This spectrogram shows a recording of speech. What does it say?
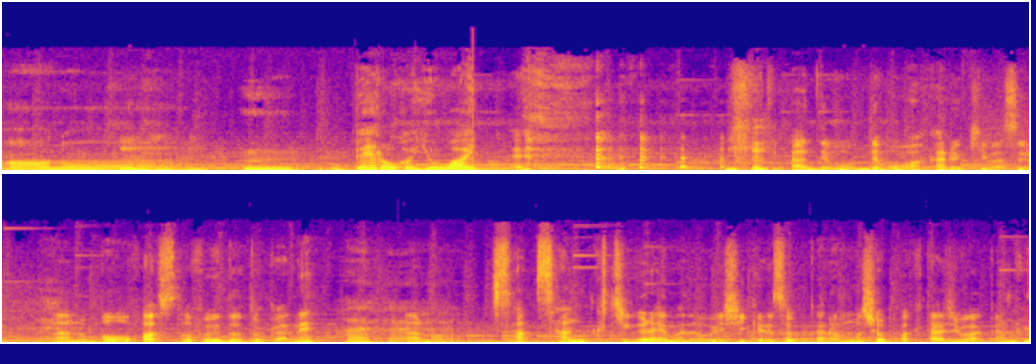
あのうんうんうん。うん。ベロが弱いので。あでもでも分かる気はするあの某ファストフードとかねはいはい、はい、あのさ3口ぐらいまで美味しいけどそこからもうしょっぱくて味わかんなく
